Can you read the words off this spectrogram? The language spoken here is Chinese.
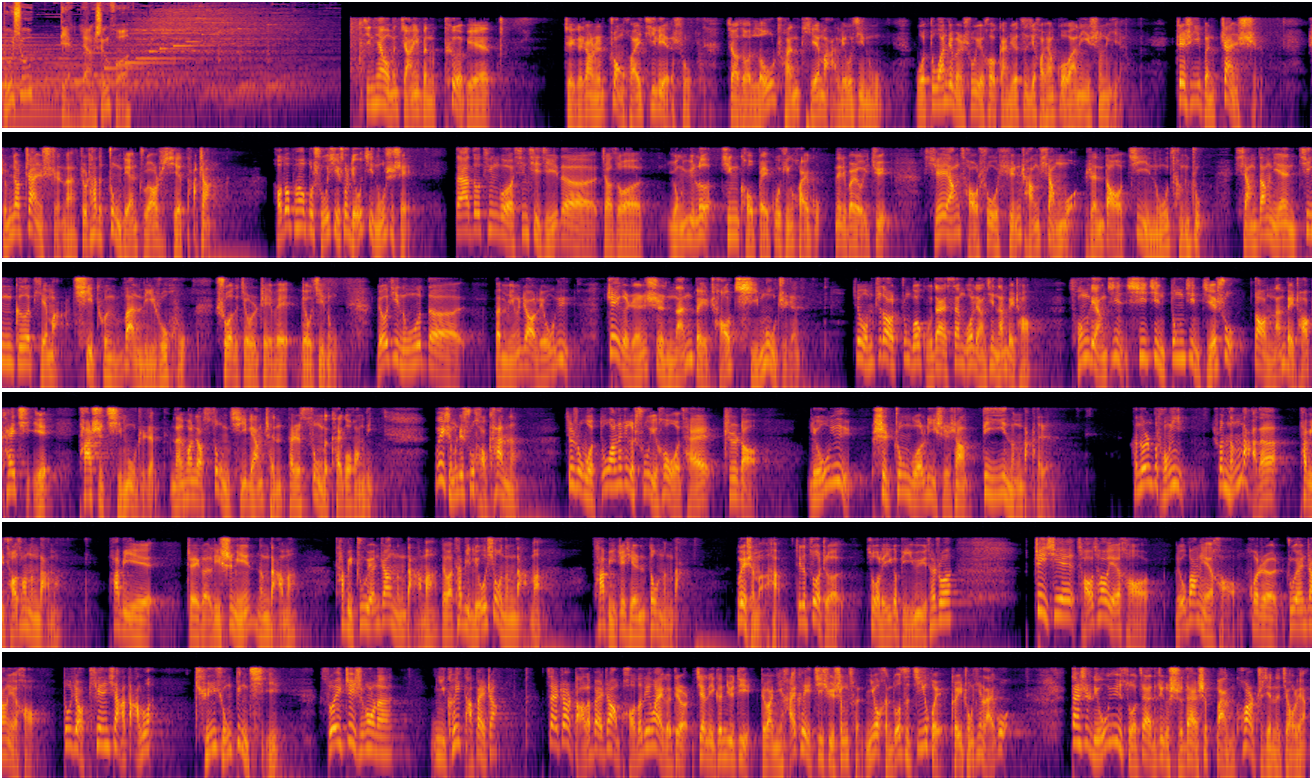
读书点亮生活。今天我们讲一本特别这个让人壮怀激烈的书，叫做《楼船铁马刘季奴》。我读完这本书以后，感觉自己好像过完了一生一样。这是一本战史。什么叫战史呢？就是它的重点主要是写打仗。好多朋友不熟悉，说刘季奴是谁？大家都听过辛弃疾的叫做《永遇乐·京口北固亭怀古》，那里边有一句。斜阳草树寻常巷陌，人道寄奴曾住。想当年金戈铁马，气吞万里如虎。说的就是这位刘季奴。刘季奴的本名叫刘裕，这个人是南北朝启幕之人。就我们知道，中国古代三国两晋南北朝，从两晋、西晋、东晋结束到南北朝开启，他是启幕之人。南方叫宋齐梁陈，他是宋的开国皇帝。为什么这书好看呢？就是我读完了这个书以后，我才知道刘裕是中国历史上第一能打的人。很多人不同意，说能打的他比曹操能打吗？他比这个李世民能打吗？他比朱元璋能打吗？对吧？他比刘秀能打吗？他比这些人都能打。为什么哈？这个作者做了一个比喻，他说这些曹操也好，刘邦也好，或者朱元璋也好，都叫天下大乱。群雄并起，所以这时候呢，你可以打败仗，在这儿打了败仗，跑到另外一个地儿建立根据地，对吧？你还可以继续生存，你有很多次机会可以重新来过。但是刘裕所在的这个时代是板块之间的较量，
